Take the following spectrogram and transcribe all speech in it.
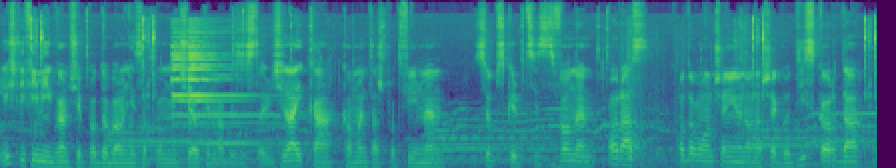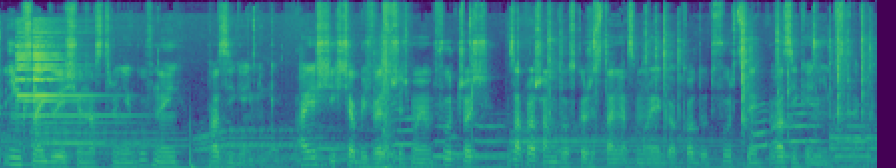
Jeśli filmik Wam się podobał, nie zapomnijcie o tym, aby zostawić lajka, komentarz pod filmem, subskrypcję z dzwonem oraz o dołączeniu na naszego Discorda. Link znajduje się na stronie głównej Wazi Gaming. A jeśli chciałbyś wesprzeć moją twórczość, zapraszam do skorzystania z mojego kodu twórcy w sklepie.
